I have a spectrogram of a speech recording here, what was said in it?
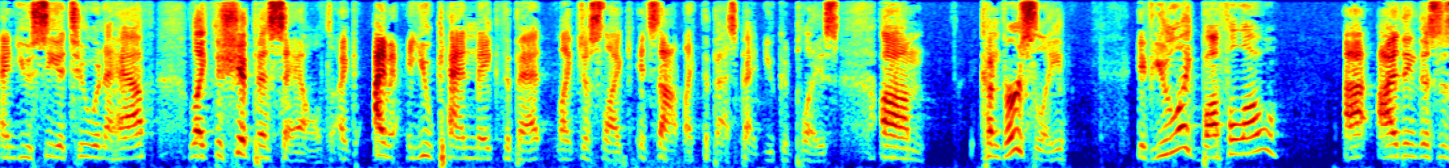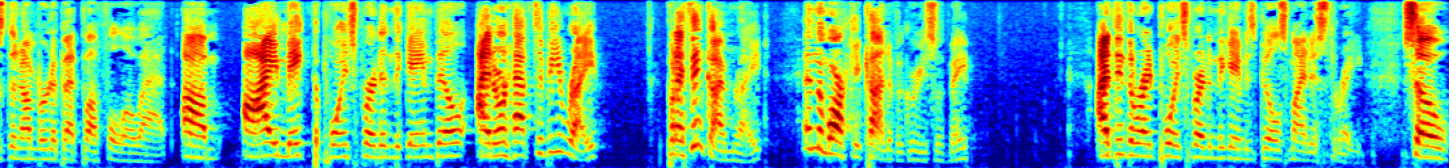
and you see a two and a half, like the ship has sailed. Like I, mean, you can make the bet. Like just like it's not like the best bet you could place. Um, conversely, if you like Buffalo, I, I, think this is the number to bet Buffalo at. Um, I make the point spread in the game, Bill. I don't have to be right, but I think I'm right, and the market kind of agrees with me. I think the right point spread in the game is Bills minus three. So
